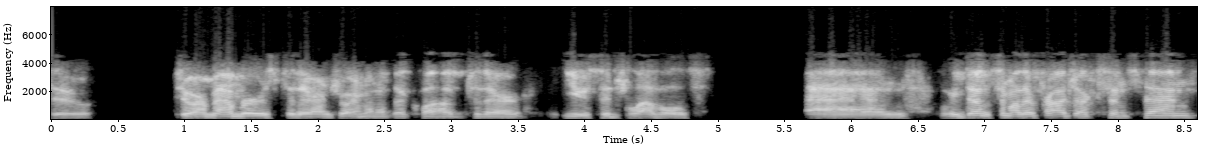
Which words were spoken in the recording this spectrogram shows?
to to our members, to their enjoyment of the club, to their usage levels. And we've done some other projects since then,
